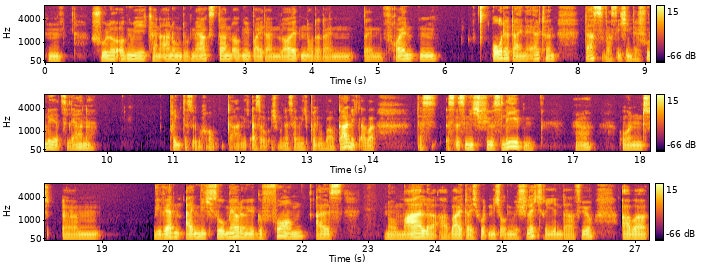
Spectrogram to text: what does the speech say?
hm, Schule irgendwie, keine Ahnung, du merkst dann irgendwie bei deinen Leuten oder deinen, deinen Freunden oder deine Eltern, das, was ich in der Schule jetzt lerne, bringt das überhaupt gar nicht. Also ich würde sagen, nicht bringt überhaupt gar nicht, aber das, es ist nicht fürs Leben. Ja? Und ähm, wir werden eigentlich so mehr oder weniger geformt als normale Arbeiter, ich würde nicht irgendwie schlecht reden dafür, aber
